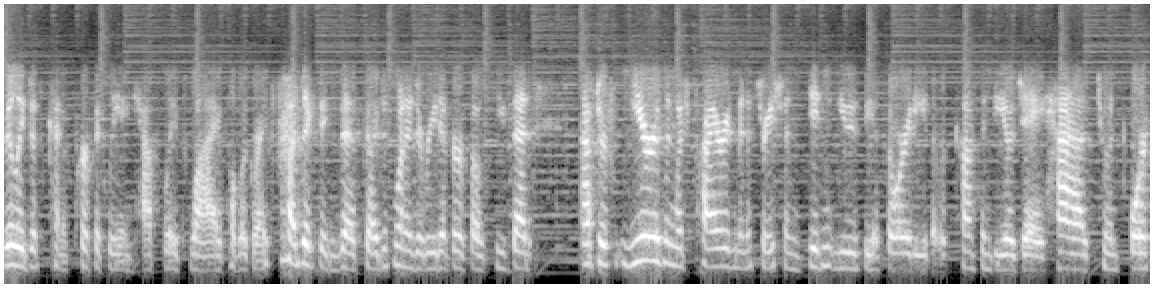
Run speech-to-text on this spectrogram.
really just kind of perfectly encapsulates why Public Rights Project exists. So I just wanted to read it for folks. You said, after years in which prior administrations didn't use the authority that Wisconsin DOJ has to enforce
